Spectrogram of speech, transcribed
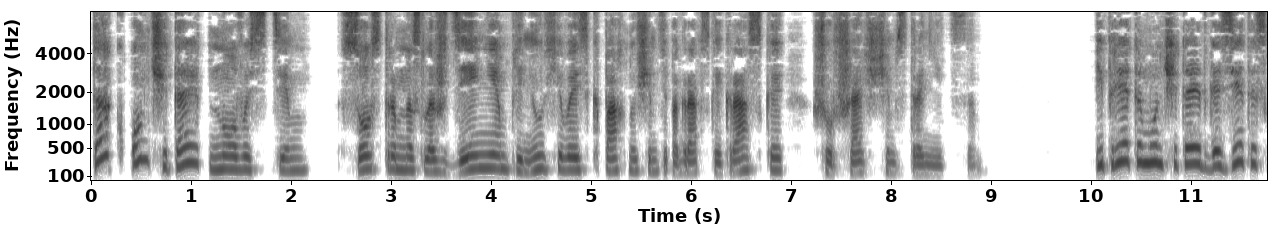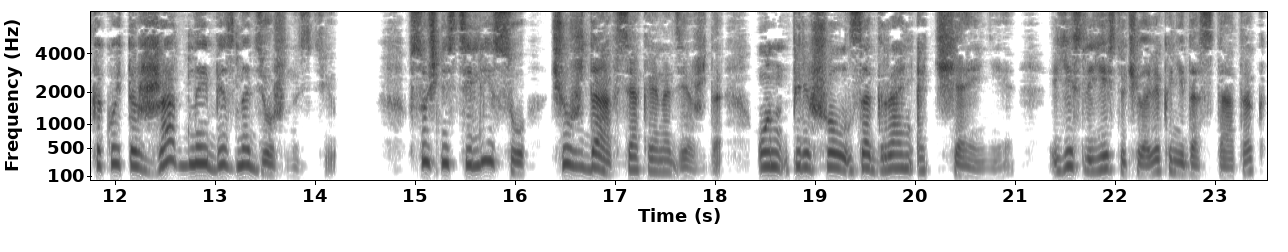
Так он читает новости, с острым наслаждением принюхиваясь к пахнущим типографской краской шуршащим страницам. И при этом он читает газеты с какой-то жадной безнадежностью. В сущности, Лису чужда всякая надежда. Он перешел за грань отчаяния. Если есть у человека недостаток,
